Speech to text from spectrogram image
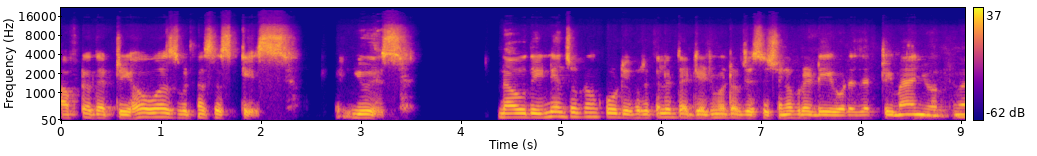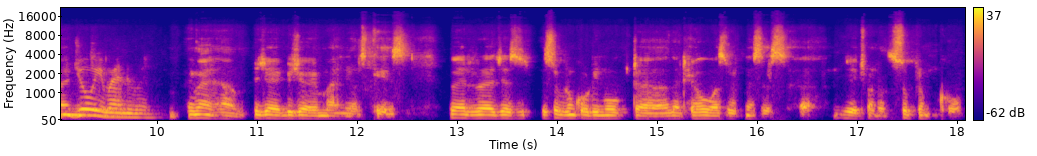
after the Jehovah's Witnesses case in US, Now, the Indian Supreme Court, if you recollect that judgment of Justice Chinappa Reddy, what is it, Emmanuel? Emmanuel Joe Emmanuel. uh, Vijay, Vijay Emmanuel's case, where uh, just the Supreme Court invoked uh, that Jehovah's Witnesses uh, of the Supreme Court.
